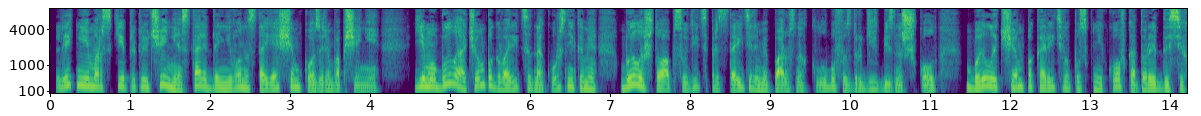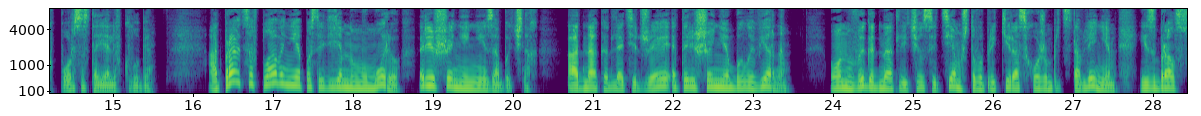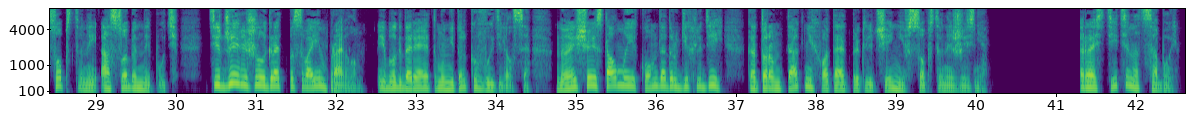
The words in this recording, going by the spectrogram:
Летние морские приключения стали для него настоящим козырем в общении — Ему было о чем поговорить с однокурсниками, было что обсудить с представителями парусных клубов из других бизнес-школ, было чем покорить выпускников, которые до сих пор состояли в клубе. Отправиться в плавание по Средиземному морю — решение не из обычных. Однако для Ти-Джея это решение было верным. Он выгодно отличился тем, что, вопреки расхожим представлениям, избрал собственный, особенный путь. Ти-Джей решил играть по своим правилам, и благодаря этому не только выделился, но еще и стал маяком для других людей, которым так не хватает приключений в собственной жизни. Растите над собой.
